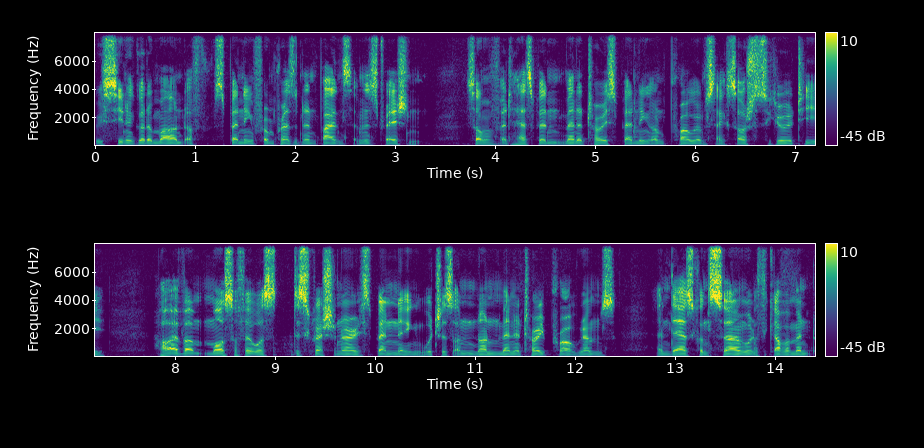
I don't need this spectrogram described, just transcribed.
we've seen a good amount of spending from President Biden's administration. Some of it has been mandatory spending on programs like Social Security, However, most of it was discretionary spending, which is on non mandatory programs, and there's concern with government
